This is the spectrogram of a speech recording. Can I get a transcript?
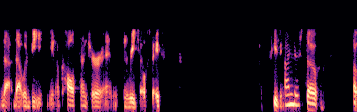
that that would be you know call center and, and retail space. Excuse me. Understood. So, oh,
